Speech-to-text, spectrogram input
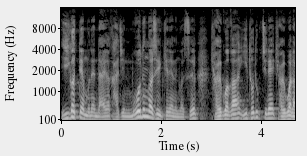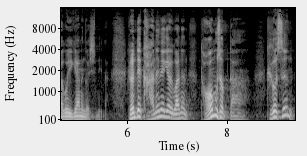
이것 때문에 나이가 가진 모든 것을 잃게 되는 것을 결과가 이 도둑질의 결과라고 얘기하는 것입니다. 그런데 간음의 결과는 더 무섭다. 그것은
